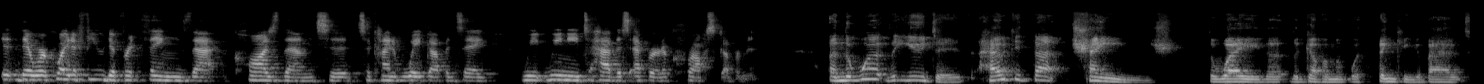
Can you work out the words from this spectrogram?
it there were quite a few different things that caused them to to kind of wake up and say we we need to have this effort across government and the work that you did how did that change the way that the government were thinking about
